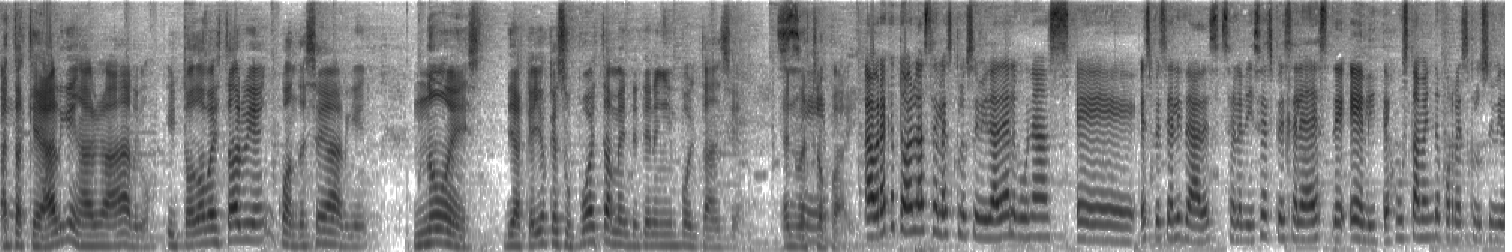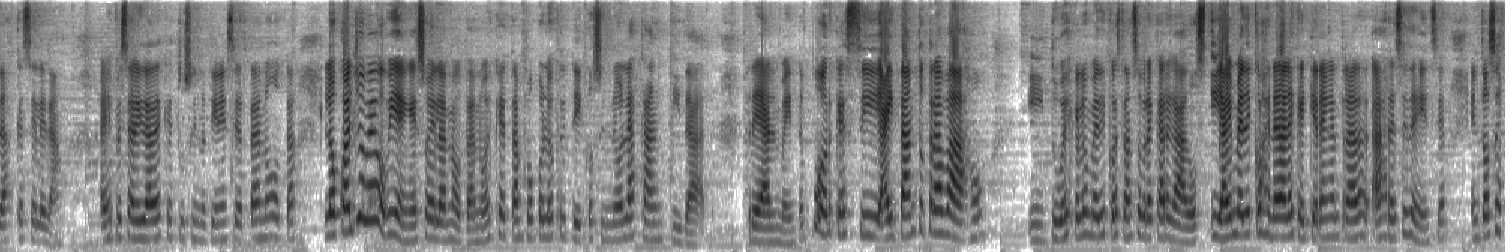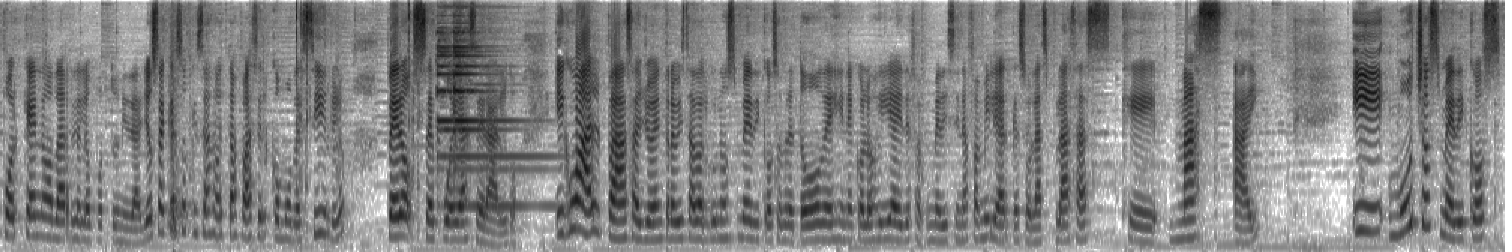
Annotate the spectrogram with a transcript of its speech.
Hasta que alguien haga algo. Y todo va a estar bien cuando ese alguien no es de aquellos que supuestamente tienen importancia en nuestro país. Ahora que tú hablas de la exclusividad de algunas eh, especialidades, se le dice especialidades de élite justamente por la exclusividad que se le dan. Hay especialidades que tú si no tienes cierta nota, lo cual yo veo bien eso de la nota, no es que tampoco lo critico, sino la cantidad realmente, porque si hay tanto trabajo, y tú ves que los médicos están sobrecargados y hay médicos generales que quieren entrar a residencia, entonces ¿por qué no darle la oportunidad? Yo sé que eso quizás no es tan fácil como decirlo, pero se puede hacer algo. Igual pasa, yo he entrevistado a algunos médicos, sobre todo de ginecología y de medicina familiar, que son las plazas que más hay, y muchos médicos,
